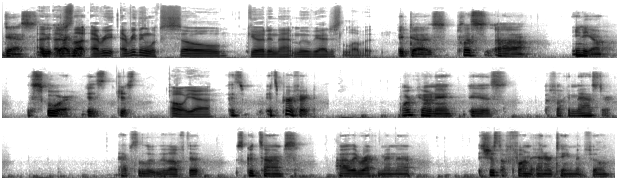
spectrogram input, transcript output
Yes, I, I just I- thought every everything looks so good in that movie. I just love it. It does. Plus, uh, Ennio, the score is just Oh yeah, it's it's perfect. Morricone is a fucking master. Absolutely loved it. It's good times. Highly recommend that. It's just a fun entertainment film.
